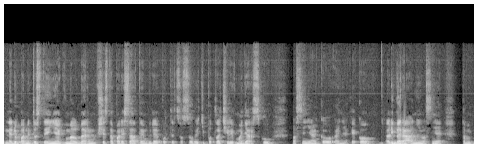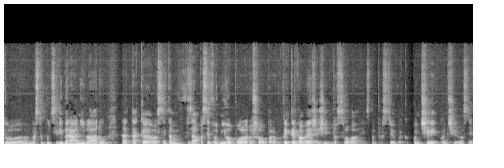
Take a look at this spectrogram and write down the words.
nedopadne to stejně jak v Melbourne v 650. kde poté, co Sověti potlačili v Maďarsku vlastně nějako, nějak jako liberální vlastně tam tu eh, nastupující liberální vládu, eh, tak eh, vlastně tam v zápase vodního pole došlo opravdu ke krvavé řeži, doslova. Tam prostě jako končili, končili vlastně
